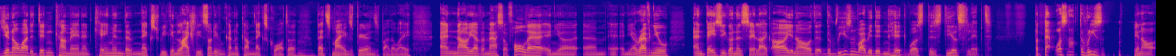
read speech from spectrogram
You know what? It didn't come in. It came in the next week, and likely it's not even going to come next quarter. That's my experience, by the way. And now you have a massive hole there in your um, in your revenue, and basically going to say like, oh, you know, the the reason why we didn't hit was this deal slipped, but that was not the reason. You know,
